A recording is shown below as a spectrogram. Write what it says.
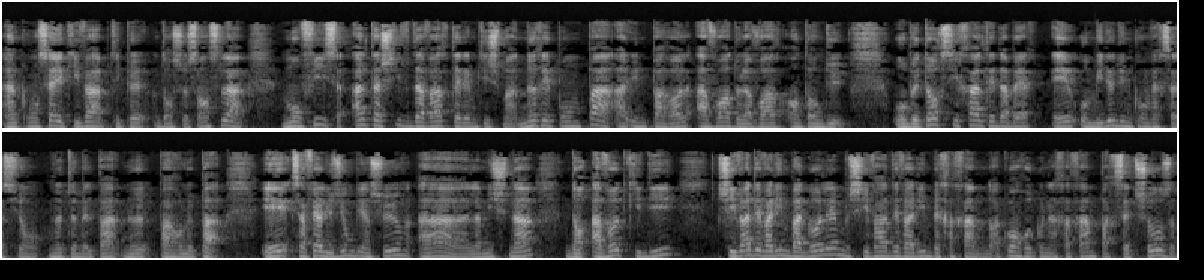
un conseil qui va un petit peu dans ce sens-là. Mon fils, Altashif Davar Terem Tishma, ne réponds pas à une parole avant de l'avoir entendue. Au Betor Sichal Tedaber, et au milieu d'une conversation, ne te mêle pas, ne parle pas. Et ça fait allusion, bien sûr, à la Mishnah dans Avot qui dit, Shiva devarim bagolem, shiva devarim bechacham. À quoi on reconnaît chacham Par cette chose?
